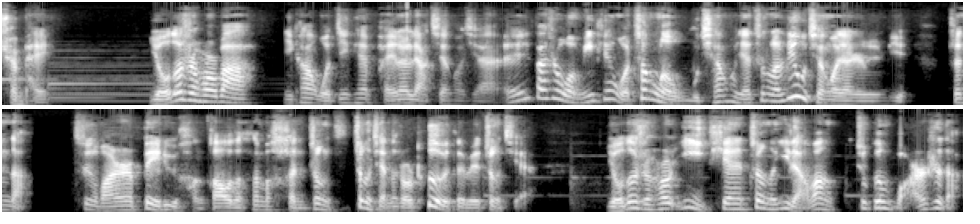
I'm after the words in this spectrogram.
全赔。有的时候吧，你看我今天赔了两千块钱，哎，但是我明天我挣了五千块钱，挣了六千块钱人民币，真的，这个玩意儿倍率很高的，他们很挣挣钱的时候特别特别挣钱。有的时候一天挣个一两万就跟玩似的，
